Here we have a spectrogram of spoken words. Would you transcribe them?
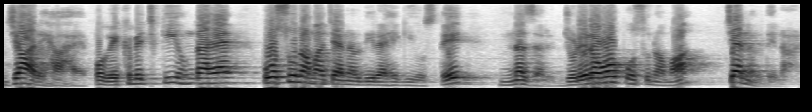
ਜਾ ਰਿਹਾ ਹੈ। ਭਵਿੱਖ ਵਿੱਚ ਕੀ ਹੁੰਦਾ ਹੈ, ਪੋਸੂਨਾਮਾ ਚੈਨਲ ਦੀ ਰਹੇਗੀ ਉਸ ਤੇ ਨਜ਼ਰ। ਜੁੜੇ ਰਹੋ ਪੋਸੂਨਾਮਾ ਚੈਨਲ ਦੇ ਨਾਲ।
